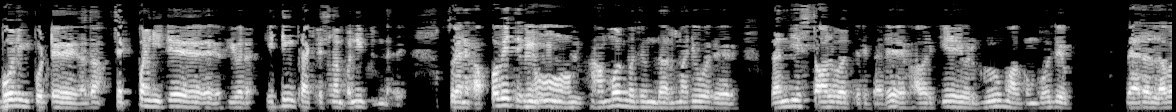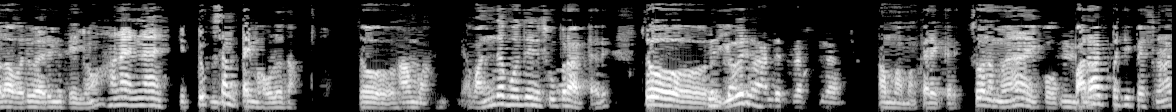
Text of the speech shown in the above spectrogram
போலிங் போட்டு அதான் செக் பண்ணிட்டு இவர் ஹிட்டிங் பிராக்டிஸ் எல்லாம் பண்ணிட்டு இருந்தாரு. சோ எனக்கு அப்பவே தெரியும் அமோல் மஜும்தார் மாதிரி ஒரு ரந்தி ஸ்டால் ஒர்த் இருக்காரு. அவர் கீழே இவர் குரூம் ஆகும்போது வேற லெவலா வருவாருன்னு தெரியும். ஆனா என்ன இட் டுக் சம் டைம் அவ்வளவுதான். சோ ஆமா. வந்த போது சூப்பரா ஆட்டாரு. சோ இவர் அந்த ட்ரஸ்ட்ல ஆமா ஆமா. கரெக்ட் கரெக்ட் சோ நம்ம இப்போ பராக் பத்தி பேசணும்னா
